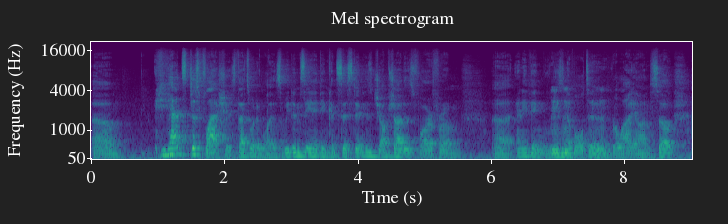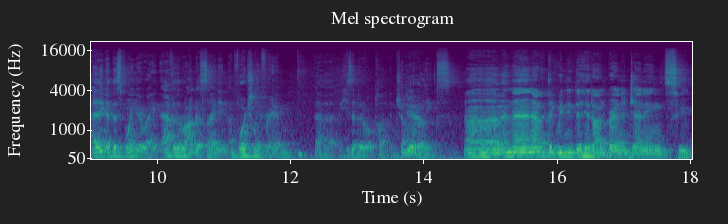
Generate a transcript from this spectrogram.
Um, he had just flashes. That's what it was. We didn't see anything consistent. His jump shot is far from uh, anything reasonable to mhm. rely on. So I think at this point you're right. After the Rondo signing, unfortunately for him, uh, he's a bit of a punt in shallow Yeah. leagues. Um, and then I don't think we need to hit on Brandon Jennings, who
